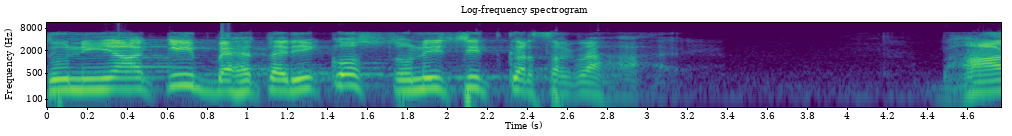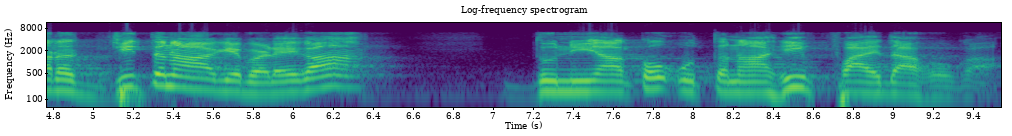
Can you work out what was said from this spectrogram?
दुनिया की बेहतरी को सुनिश्चित कर सक रहा है। भारत जितना आगे बढ़ेगा, दुनिया को उतना ही फ़ायदा होगा।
